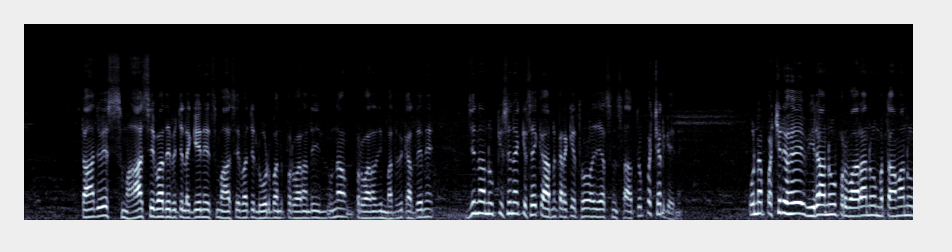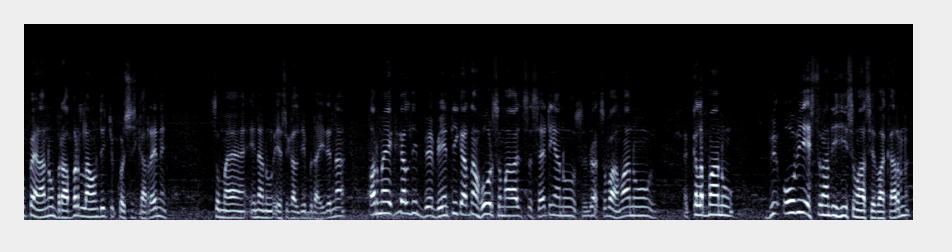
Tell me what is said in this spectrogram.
ਤਾਂ ਜੋ ਇਹ ਸਮਾਜ ਸੇਵਾ ਦੇ ਵਿੱਚ ਲੱਗੇ ਨੇ, ਸਮਾਜ ਸੇਵਾ 'ਚ ਲੋੜਵੰਦ ਪਰਿਵਾਰਾਂ ਦੀ, ਉਹਨਾਂ ਪਰਿਵਾਰਾਂ ਦੀ ਮਦਦ ਕਰਦੇ ਨੇ, ਜਿਨ੍ਹਾਂ ਨੂੰ ਕਿਸੇ ਨਾ ਕਿਸੇ ਕਾਰਨ ਕਰਕੇ ਥੋੜਾ ਜਿਹਾ ਸੰਸਾਰ ਤੋਂ ਪਛੜ ਗਏ ਨੇ। ਉਹਨਾਂ ਪਛੜੇ ਹੋਏ ਵੀਰਾਂ ਨੂੰ, ਪਰਿਵਾਰਾਂ ਨੂੰ, ਮਾਤਾਵਾਂ ਨੂੰ, ਭੈਣਾਂ ਨੂੰ ਬਰਾਬਰ ਲਾਉਣ ਦੀ ਚ ਕੋਸ਼ਿਸ਼ ਕਰ ਰਹੇ ਨੇ। ਸੋ ਮੈਂ ਇਹਨਾਂ ਨੂੰ ਇਸ ਗੱਲ ਦੀ ਵਧਾਈ ਦਿੰਦਾ ਔਰ ਮੈਂ ਇੱਕ ਗੱਲ ਦੀ ਬੇ- ਬੇਨਤੀ ਕਰਦਾ ਹੋਰ ਸਮਾਜ, ਸੁਸਾਇਟੀਆਂ ਨੂੰ ਸੁਭਾਵਾਂ ਨੂੰ, ਕਲੱਬਾਂ ਨੂੰ ਵੀ ਉਹ ਵੀ ਇਸ ਤਰ੍ਹਾਂ ਦੀ ਹੀ ਸਮਾਜ ਸੇਵਾ ਕਰਨ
